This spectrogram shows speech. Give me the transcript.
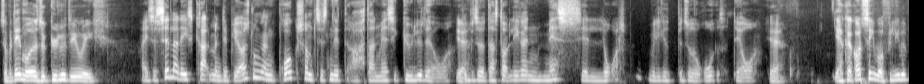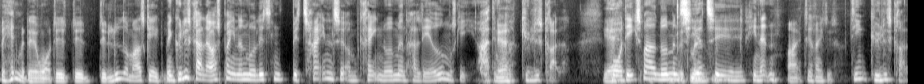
Så på den måde, så gylde det er jo ikke. Og i sig selv er det ikke skrald, men det bliver også nogle gange brugt som til sådan lidt, åh, der er en masse gylde derovre. Ja. Det betyder, der står ligger en masse lort, hvilket betyder rod derovre. Ja. Jeg kan godt se, hvor Philippe vil hen med det her ord. Det, det, det lyder meget skægt. Men gyldeskrald er også på en eller anden måde lidt sådan en betegnelse omkring noget, man har lavet måske. Ah, det er ja. gyldeskrald. Ja. Ja. Hvor det er ikke så meget noget, man Hvis siger man- til hinanden. Nej, det er rigtigt. Din gyldeskrald.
